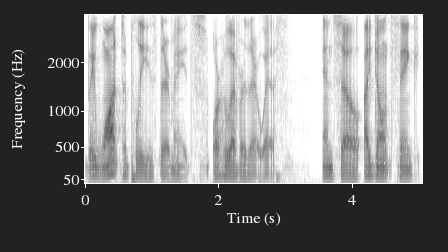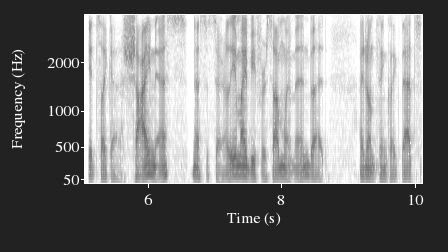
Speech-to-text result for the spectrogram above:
they want to please their mates or whoever they're with. And so I don't think it's like a shyness necessarily. It might be for some women, but I don't think like that's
